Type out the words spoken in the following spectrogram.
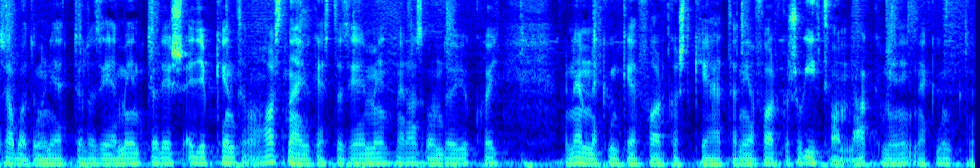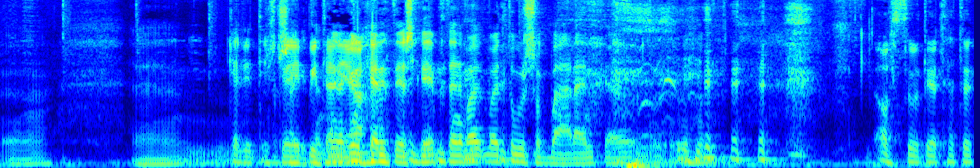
szabadulni ettől az élménytől, és egyébként használjuk ezt az élményt, mert azt gondoljuk, hogy nem nekünk kell farkast kiáltani, a farkasok itt vannak, mi nekünk kerítést kell építeni. Kerítést kell építeni, vagy, vagy túl sok bárányt kell. Abszolút érthető.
